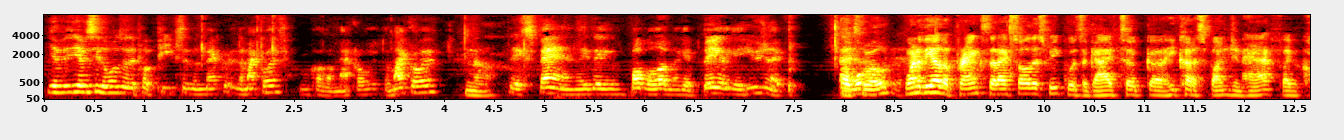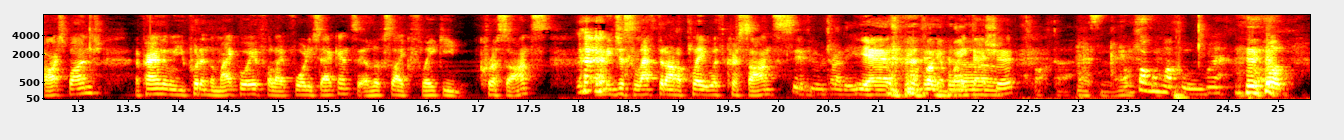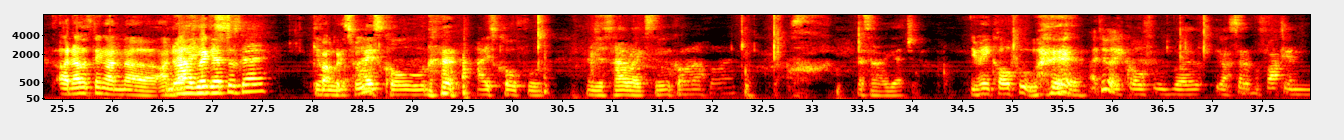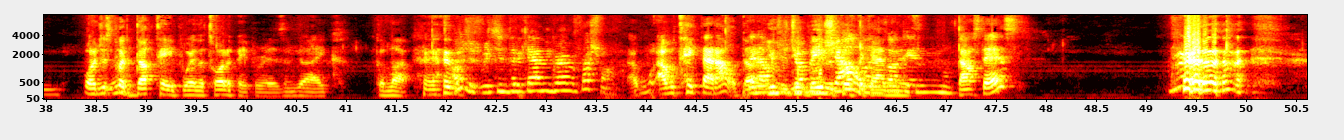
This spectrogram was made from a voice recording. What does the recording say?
You ever, you ever see the ones where they put peeps in the, micro, in the microwave? We call them microwave. The microwave. No. They expand. They, they bubble up and they get big and they get huge and they. Oh, wha- Explode? One of the other pranks that I saw this week was a guy took uh, he cut a sponge in half, like a car sponge. Apparently, when you put it in the microwave for like forty seconds, it looks like flaky croissants, and he just left it on a plate with croissants. See if you were trying to eat. Yeah, people fucking bite that shit. It. Fuck that. That's I'm fucking with my food, man. Oh, another thing on uh, on You know how you get Netflix. this guy? Give Fuck him with his food? ice cold, ice cold food, and just have like steam coming off of it. That's how I get you. You hate cold food, Yeah. I do hate cold food, but you gotta set up a fucking. or just put duct tape where the toilet paper is and be like, "Good luck." I would just reach into the cabinet and grab a fresh one. I, w- I would take that out. Then I Though. would You- just you jump in the shower the and fucking. Downstairs, Uh,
